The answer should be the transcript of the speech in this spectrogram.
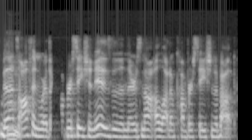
But that's mm. often where the conversation is. And then there's not a lot of conversation about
